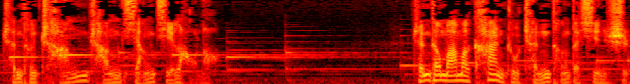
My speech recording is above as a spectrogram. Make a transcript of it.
陈腾常常想起姥姥。陈腾妈妈看出陈腾的心事，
